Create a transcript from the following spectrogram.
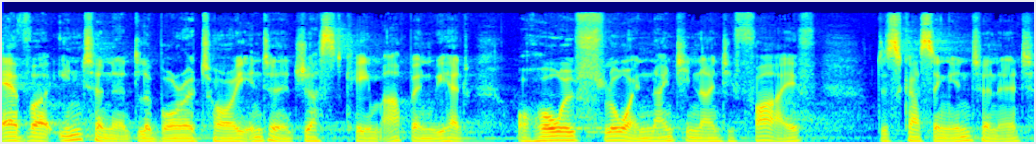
ever internet laboratory. Internet just came up and we had a whole floor in 1995 discussing internet.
